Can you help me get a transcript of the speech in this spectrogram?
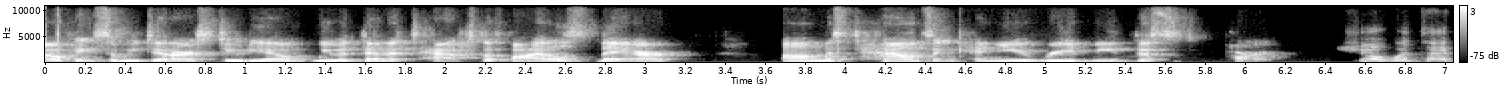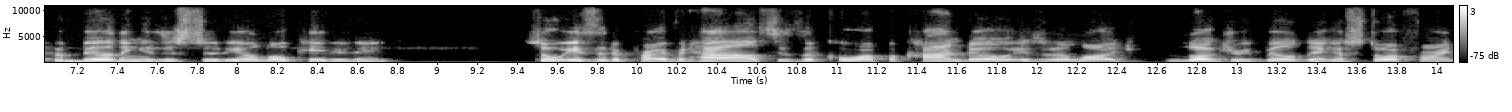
okay, so we did our studio. We would then attach the files there. Um, Miss Townsend, can you read me this part? Sure. What type of building is the studio located in? So is it a private house? Is it a co-op a condo? Is it a large luxury building, a storefront?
